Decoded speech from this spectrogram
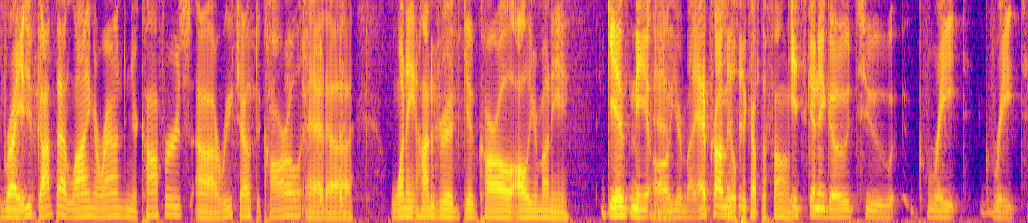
Right. if you've got that lying around in your coffers, uh, reach out to Carl at uh, one eight hundred. Give Carl all your money. Give me all your money. I promise. He'll pick up the phone. It's gonna go to great, great,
